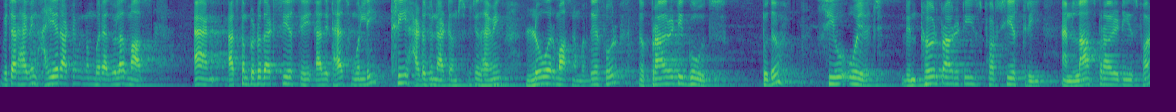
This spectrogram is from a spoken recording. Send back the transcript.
which are having higher atomic number as well as mass. And as compared to that CH3 as it has only three hydrogen atoms which is having lower mass number. Therefore the priority goes to the COOH then third priority is for CH3 and last priority is for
